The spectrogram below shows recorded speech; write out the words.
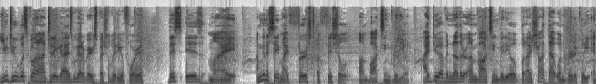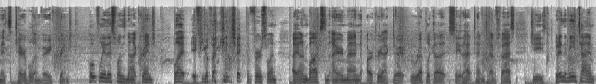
YouTube, what's going on today, guys? We got a very special video for you. This is my, I'm gonna say my first official unboxing video. I do have another unboxing video, but I shot that one vertically and it's terrible and very cringe. Hopefully this one's not cringe, but if you go back and check the first one, I unboxed an Iron Man arc reactor replica. Say that 10 times fast. Jeez. But in the meantime,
